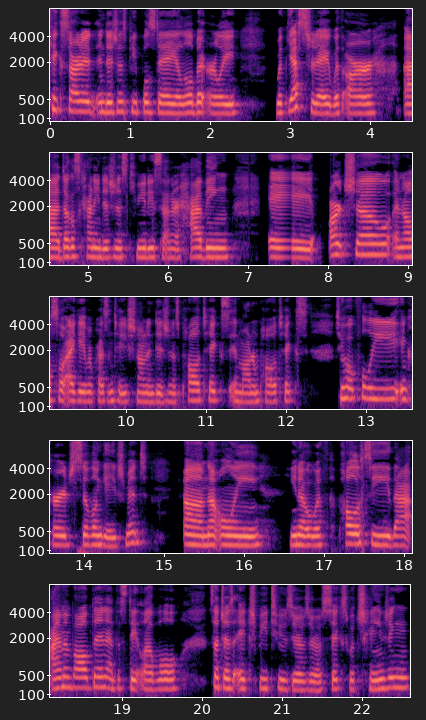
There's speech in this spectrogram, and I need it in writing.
kickstarted Indigenous Peoples Day a little bit early with yesterday with our uh, Douglas County Indigenous Community Center having a art show and also I gave a presentation on Indigenous politics and modern politics to hopefully encourage civil engagement, um, not only you know with policy that I'm involved in at the state level, such as HB 2006 with changing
